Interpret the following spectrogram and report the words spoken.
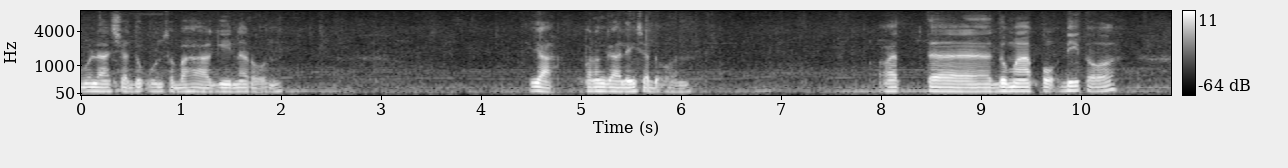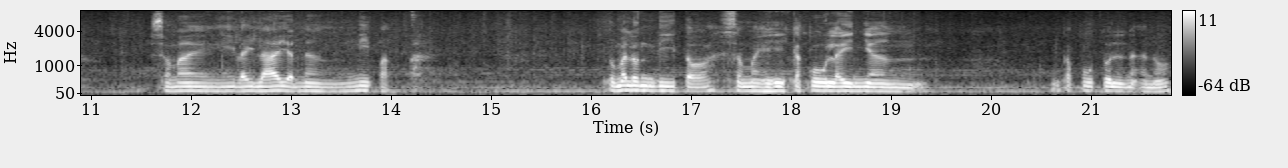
mula siya doon sa bahagi na ron. Yeah, parang galing siya doon. At uh, dumapo dito sa may laylayan ng nipa. Tumalon dito sa may kakulay niyang kaputol na ano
